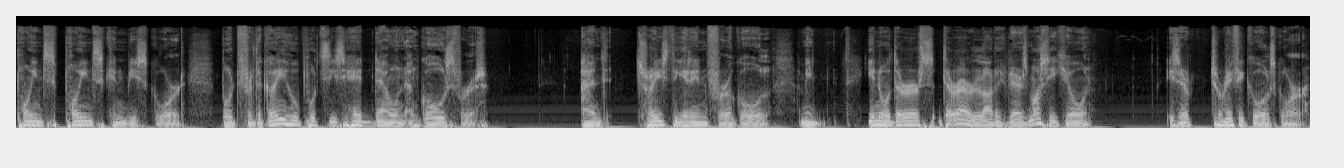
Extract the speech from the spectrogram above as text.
points points can be scored but for the guy who puts his head down and goes for it and tries to get in for a goal. I mean you know there are there are a lot of players. Mossy Keoghan is a terrific goal scorer.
